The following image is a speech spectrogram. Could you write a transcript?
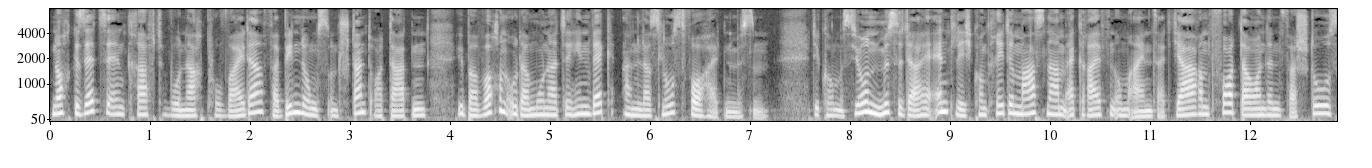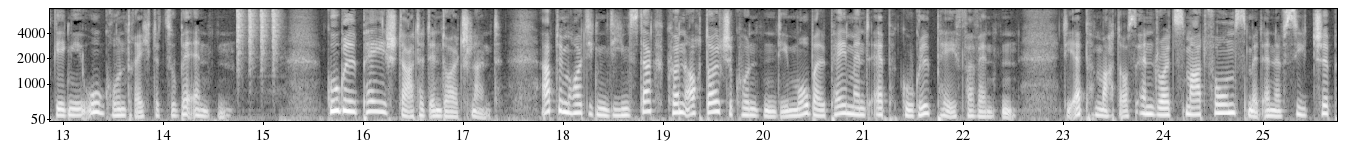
noch Gesetze in Kraft, wonach Provider Verbindungs- und Standortdaten über Wochen oder Monate hinweg anlasslos vorhalten müssen. Die Kommission müsse daher endlich konkrete Maßnahmen ergreifen, um einen seit Jahren fortdauernden Verstoß gegen EU-Grundrechte zu beenden. Google Pay startet in Deutschland. Ab dem heutigen Dienstag können auch deutsche Kunden die Mobile Payment App Google Pay verwenden. Die App macht aus Android-Smartphones mit NFC-Chip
